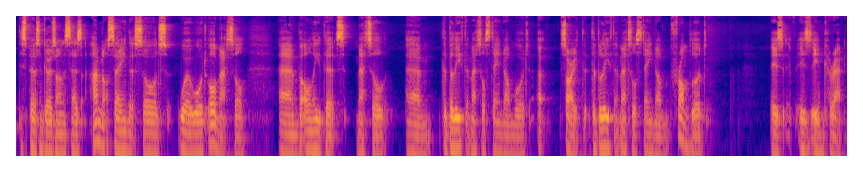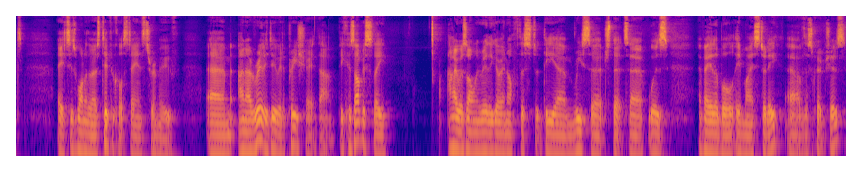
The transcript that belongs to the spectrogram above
this person goes on and says, I'm not saying that swords were wood or metal, um, but only that metal, um, the belief that metal stained on wood, uh, sorry, the, the, belief that metal stained on from blood is is incorrect. It is one of the most difficult stains to remove. Um, and I really do appreciate that because obviously I was only really going off the, the um, research that uh, was available in my study uh, of the scriptures.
